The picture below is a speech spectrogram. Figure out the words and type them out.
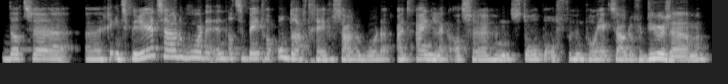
dat ze uh, geïnspireerd zouden worden en dat ze betere opdrachtgevers zouden worden uiteindelijk als ze hun stolpen of hun project zouden verduurzamen.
